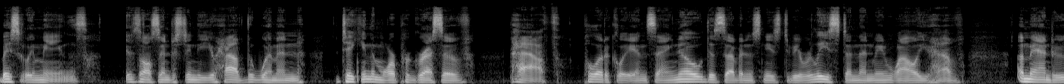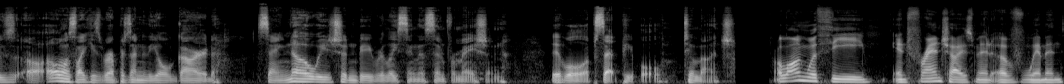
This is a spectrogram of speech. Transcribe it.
basically means. It's also interesting that you have the women taking the more progressive path politically and saying, no, this evidence needs to be released. And then meanwhile, you have a man who's almost like he's representing the old guard saying, no, we shouldn't be releasing this information. It will upset people too much. Along with the enfranchisement of women,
